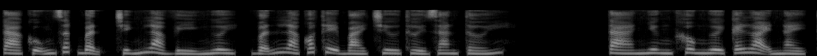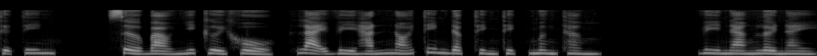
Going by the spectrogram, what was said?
Ta cũng rất bận, chính là vì ngươi, vẫn là có thể bài trừ thời gian tới. Ta nhưng không ngươi cái loại này tự tin. Sở bảo nhi cười khổ, lại vì hắn nói tim đập thình thịch mừng thầm. Vì nàng lời này,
